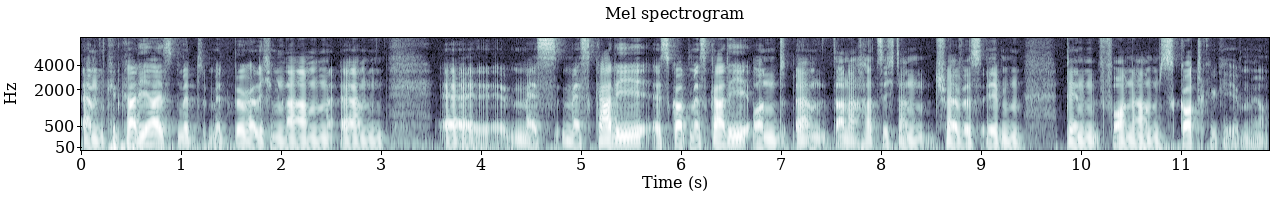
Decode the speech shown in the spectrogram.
Ähm, Kid Cudi heißt mit, mit bürgerlichem Namen ähm, äh, Mes, Mescadi, äh, Scott Mescadi und ähm, danach hat sich dann Travis eben den Vornamen Scott gegeben, ja.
